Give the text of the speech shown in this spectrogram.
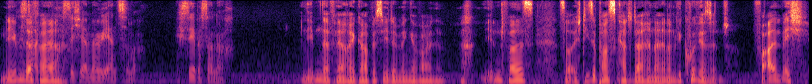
Neben Das der Fähre. sicher in Mary Anns Zimmer. Ich sehe besser nach. Neben der Fähre gab es jede Menge Weine. Jedenfalls soll euch diese Postkarte daran erinnern, wie cool wir sind. Vor allem ich.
